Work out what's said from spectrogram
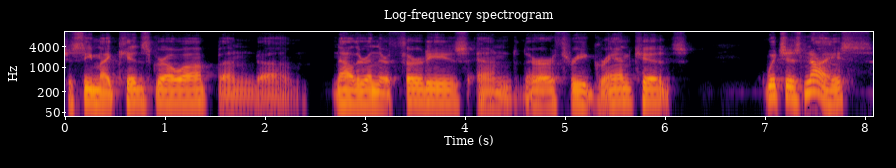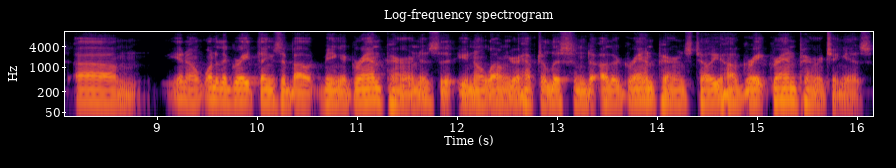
to see my kids grow up and um, now they're in their 30s, and there are three grandkids, which is nice. Um, you know, one of the great things about being a grandparent is that you no longer have to listen to other grandparents tell you how great grandparenting is.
